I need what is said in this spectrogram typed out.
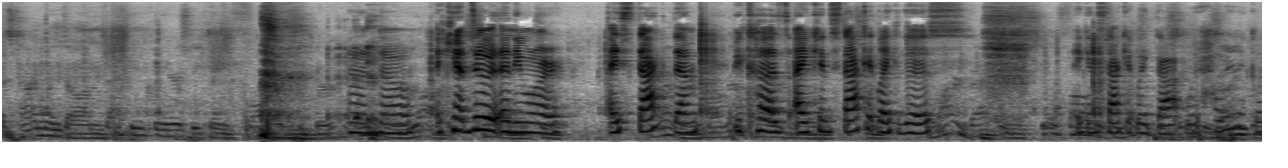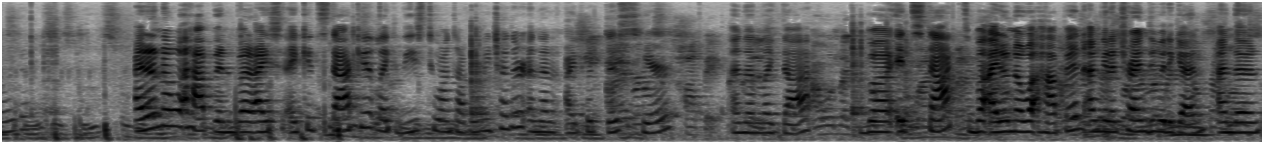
as time went on, vacuum cleaners became far cheaper. Oh no, I can't do it anymore. I stacked them because I can stack it like this. Modern vacuums still I can stack it like that. Wait, how did it go again? I don't know what happened, but I, I could stack it like these two on top of each other, and then I put this here, and then like that. But it's stacked, but I don't know what happened. I'm gonna try and do it again, and then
